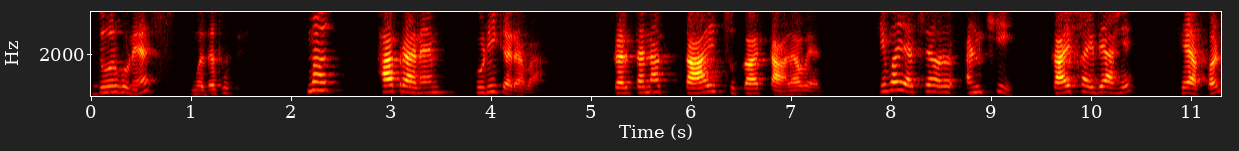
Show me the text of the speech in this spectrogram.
दूर होण्यास मदत होते. मग हा प्राणायाम कुणी करावा? करताना काय चुका टाळाव्यात? किंवा याचे आणखी काय फायदे आहेत? हे आपण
